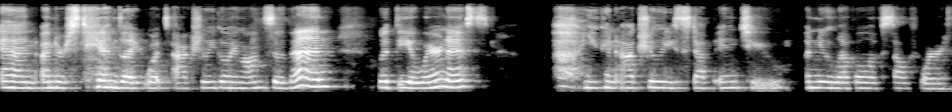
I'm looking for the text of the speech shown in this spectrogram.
and understand like what's actually going on. So then with the awareness you can actually step into a new level of self-worth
